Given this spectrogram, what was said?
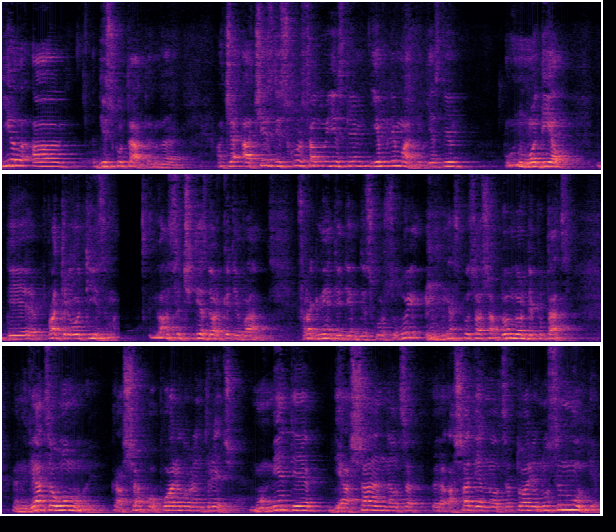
el a discutat în acest discurs al lui este emblematic, este un model de patriotism. Eu am să citesc doar câteva fragmente din discursul lui. A spus așa, domnilor deputați, în viața omului, ca așa popoarelor întregi, momente de așa, înălță, așa de înălțătoare nu sunt multe.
